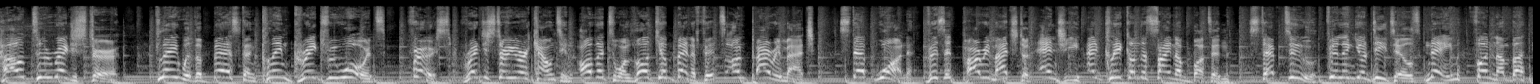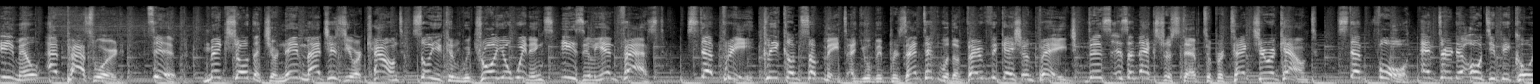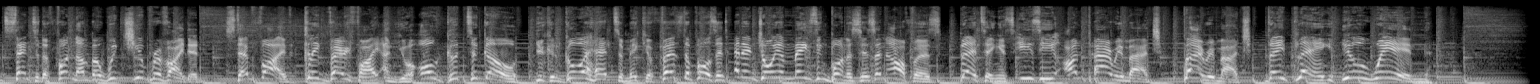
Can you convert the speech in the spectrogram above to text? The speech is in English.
How to register. Play with the best and claim great rewards. First, register your account in order to unlock your benefits on Parimatch. Step 1. Visit parimatch.ng and click on the sign up button. Step 2. Fill in your details, name, phone number, email, and password. Tip. Make sure that your name matches your account so you can withdraw your winnings easily and fast. Step 3. Click on Submit and you'll be presented with a verification page. This is an extra step to protect your account. Step 4. Enter the OTP code sent to the phone number which you provided. Step 5. Click Verify and you're all good to go. You can go ahead to make your first deposit and enjoy amazing bonuses and offers. Betting is easy on Parimatch. Parimatch. They play, you win.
